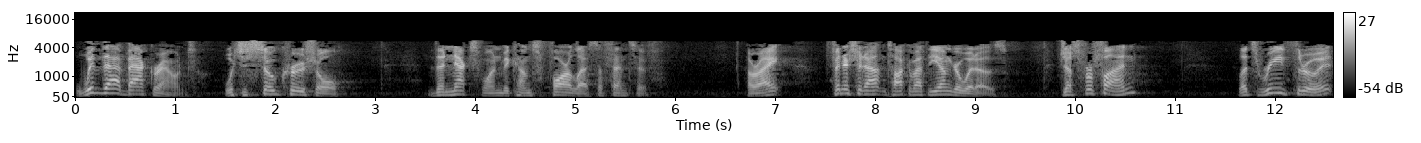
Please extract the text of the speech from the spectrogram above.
With that background, which is so crucial, the next one becomes far less offensive. All right? Finish it out and talk about the younger widows. Just for fun, let's read through it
